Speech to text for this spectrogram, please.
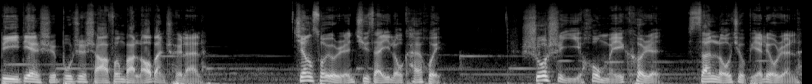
闭店时不知啥风把老板吹来了，将所有人聚在一楼开会，说是以后没客人，三楼就别留人了。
